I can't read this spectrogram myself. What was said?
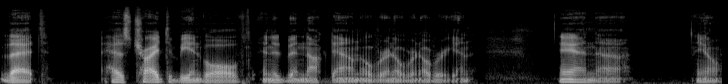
that has tried to be involved and had been knocked down over and over and over again. And uh, you know,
